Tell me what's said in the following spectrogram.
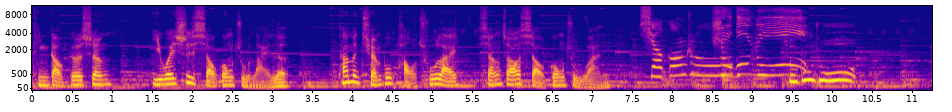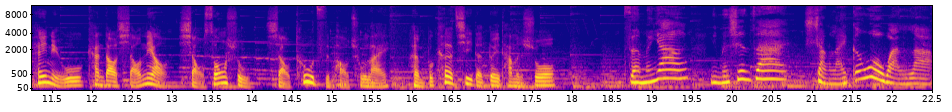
听到歌声，以为是小公主来了，他们全部跑出来想找小公主玩。小公主，小公主，小公主。黑女巫看到小鸟、小松鼠、小兔子跑出来，很不客气的对他们说：“怎么样？你们现在想来跟我玩啦？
